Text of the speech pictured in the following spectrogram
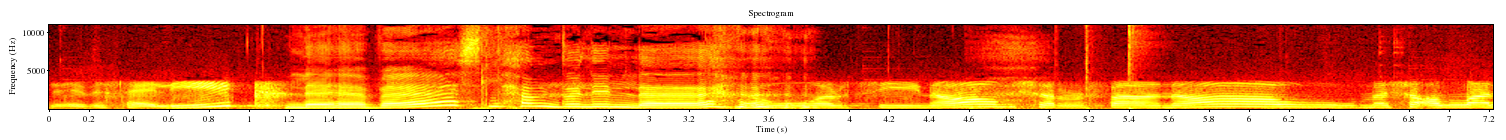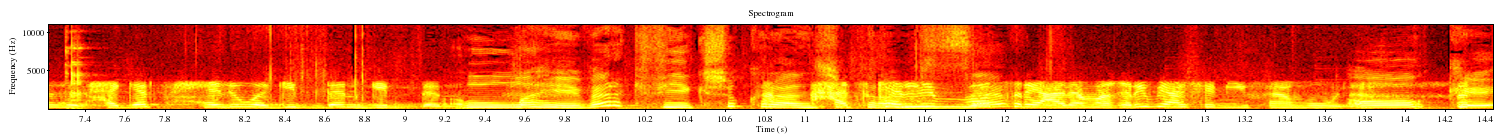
لابس عليك. لا بس الحمد لله. نورتينا ومشرفانا وما شاء الله الحاجات حلوة جدا جدا. الله يبارك فيك شكرا شكرا هتكلم. مصري على مغربي عشان يفهمونا. أوكي.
